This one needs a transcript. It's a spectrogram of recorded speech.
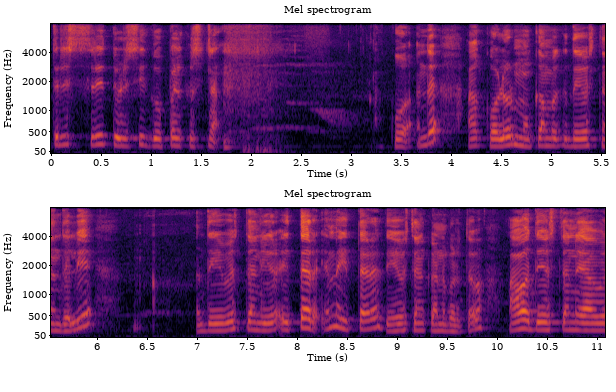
ತ್ರಿ, ಶ್ರೀ ತುಳಸಿ ಗೋಪಾಲಕೃಷ್ಣ. ಕೋ, ಅಂದರೆ ಆ ಕೊಳೂರು ಮೂಕಾಂಬಿಕೆ ದೇವಸ್ಥಾನದಲ್ಲಿ ದೇವಸ್ಥಾನ ಇರೋ ಇತರ ಇನ್ನು ಇತರ ದೇವಸ್ಥಾನ ಕಂಡು ಬರ್ತಾವೆ ಆ ದೇವಸ್ಥಾನ ಯಾವ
